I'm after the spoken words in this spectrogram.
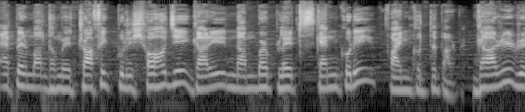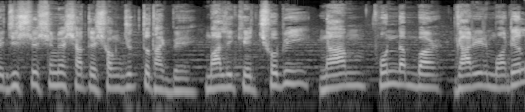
অ্যাপের মাধ্যমে ট্রাফিক পুলিশ সহজেই গাড়ির নাম্বার প্লেট স্ক্যান করেই ফাইন করতে পারবে। গাড়ির রেজিস্ট্রেশনের সাথে সংযুক্ত থাকবে মালিকের ছবি, নাম, ফোন নাম্বার, গাড়ির মডেল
